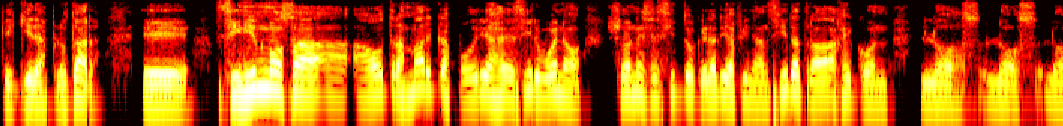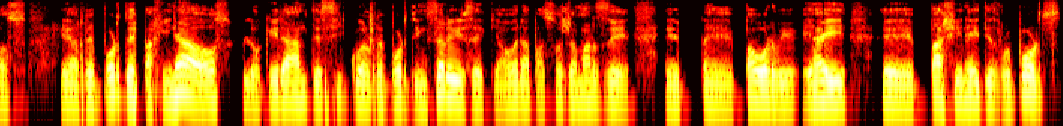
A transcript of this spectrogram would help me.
que quiera explotar. Eh, sin irnos a, otras marcas, podrías decir, bueno, yo necesito que el área financiera trabaje con los, los, eh, reportes paginados, lo que era antes SQL Reporting Services, que ahora pasó a llamarse eh, Power BI Paginated Reports,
